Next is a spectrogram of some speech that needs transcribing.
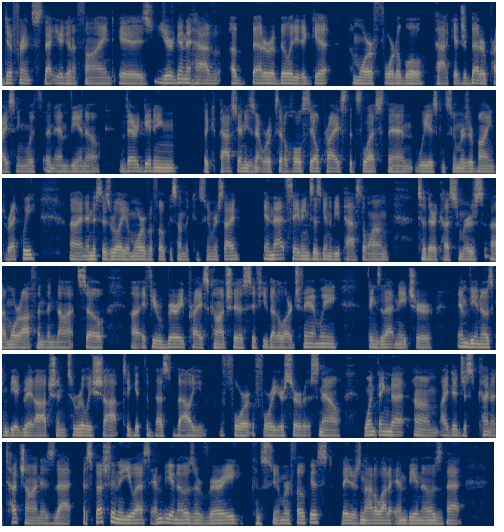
difference that you're going to find is you're going to have a better ability to get a more affordable package better pricing with an mvno they're getting the capacity on these networks at a wholesale price that's less than we as consumers are buying directly. Uh, and, and, this is really a more of a focus on the consumer side. And that savings is going to be passed along to their customers uh, more often than not. So, uh, if you're very price conscious, if you've got a large family, things of that nature, MVNOs can be a great option to really shop to get the best value for for your service. Now, one thing that um, I did just kind of touch on is that, especially in the U.S., MVNOs are very consumer focused. There's not a lot of MVNOs that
